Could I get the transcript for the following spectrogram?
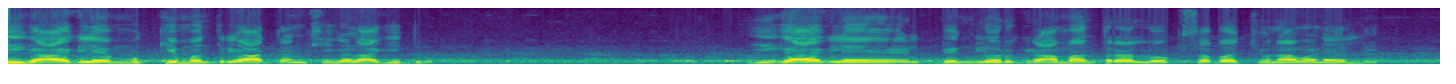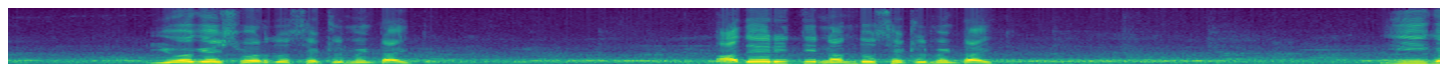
ಈಗಾಗಲೇ ಮುಖ್ಯಮಂತ್ರಿ ಆಕಾಂಕ್ಷಿಗಳಾಗಿದ್ದರು ಈಗಾಗಲೇ ಬೆಂಗಳೂರು ಗ್ರಾಮಾಂತರ ಲೋಕಸಭಾ ಚುನಾವಣೆಯಲ್ಲಿ ಯೋಗೇಶ್ವರ್ದು ಸೆಟ್ಲ್ಮೆಂಟ್ ಆಯಿತು. ಅದೇ ರೀತಿ ನಂದು ಸೆಟ್ಲ್ಮೆಂಟ್ ಆಯಿತು. ಈಗ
